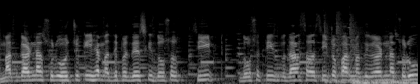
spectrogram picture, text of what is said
मतगणना शुरू हो चुकी है। मध्य प्रदेश की 200 सीट 230 विधानसभा सीटों पर मतगणना शुरू।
